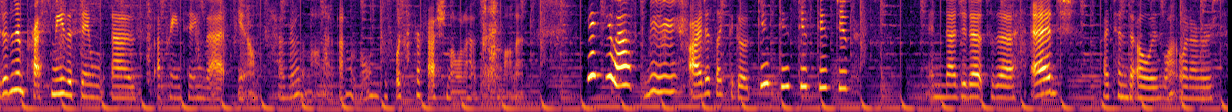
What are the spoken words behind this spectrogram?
it doesn't impress me the same as a painting that, you know, has resin on it. I don't know, it just looks professional when it has resin on it. If you ask me, I just like to go doop, doop, doop, doop, doop, and nudge it out to the edge. I tend to always want whatever's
